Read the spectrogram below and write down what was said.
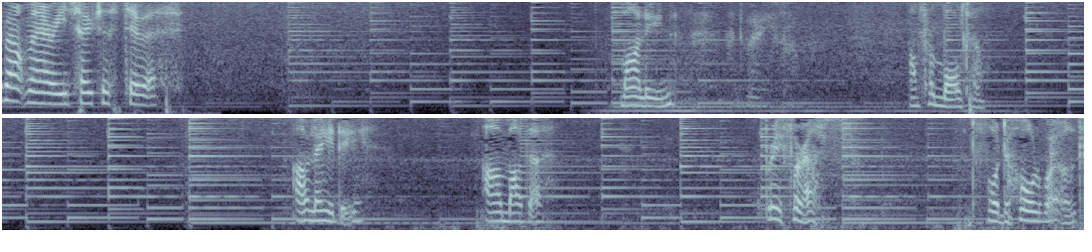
about Mary taught us to us. Marlene. And where are you from? I'm from Malta. Our Lady, our Mother, pray for us and for the whole world.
